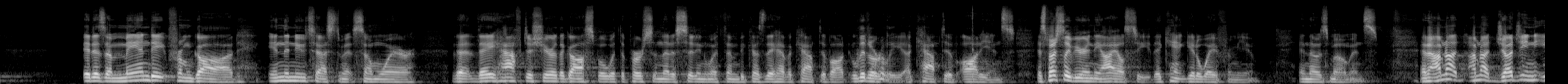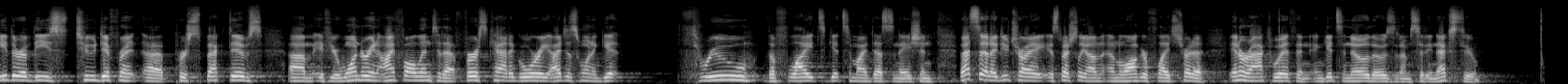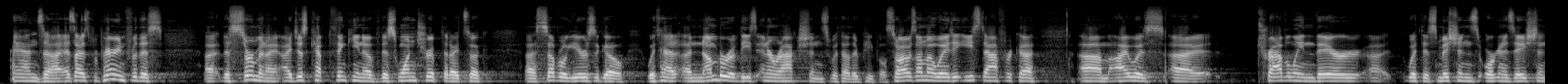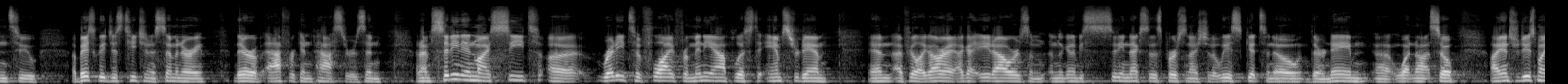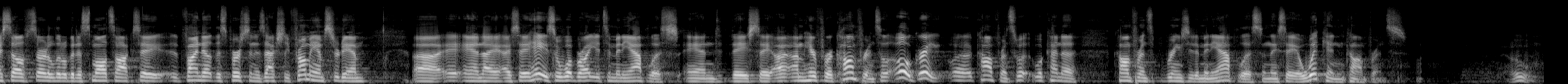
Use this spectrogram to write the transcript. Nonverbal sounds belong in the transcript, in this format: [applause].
it as a mandate from God in the New Testament somewhere that they have to share the gospel with the person that is sitting with them because they have a captive, literally a captive audience. Especially if you're in the aisle seat, they can't get away from you in those moments. And I'm not, I'm not judging either of these two different uh, perspectives. Um, if you're wondering, I fall into that first category. I just want to get through the flight, get to my destination. That said, I do try, especially on, on longer flights, try to interact with and, and, get to know those that I'm sitting next to. And uh, as I was preparing for this, uh, this sermon, I, I, just kept thinking of this one trip that I took uh, several years ago, with had a number of these interactions with other people. So I was on my way to East Africa. Um, I was uh, traveling there uh, with this missions organization to uh, basically just teach in a seminary there of African pastors. And, and I'm sitting in my seat, uh, ready to fly from Minneapolis to Amsterdam. And I feel like, all right, I got eight hours. I'm, I'm going to be sitting next to this person. I should at least get to know their name, uh, whatnot. So I introduce myself, start a little bit of small talk, say, find out this person is actually from Amsterdam. Uh, and I, I, say, hey, so what brought you to Minneapolis? And they say, I, am here for a conference. Oh, great, uh, conference. What, what kind of conference brings you to Minneapolis? And they say, a Wiccan conference. Oh,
